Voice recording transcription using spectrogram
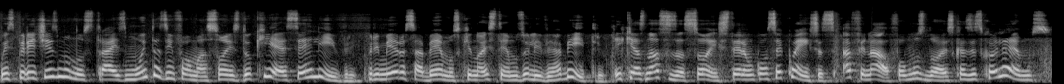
O Espiritismo nos traz muitas informações do que é ser livre. Primeiro, sabemos que nós temos o livre-arbítrio e que as nossas ações terão consequências, afinal, fomos nós que as escolhemos.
